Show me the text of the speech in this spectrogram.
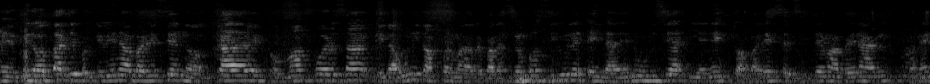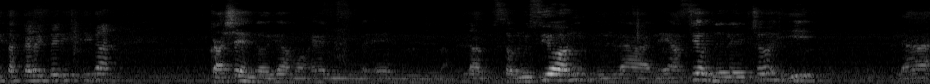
Eh, pero aparte porque viene apareciendo cada vez con más fuerza que la única forma de reparación posible es la denuncia y en esto aparece el sistema penal con estas características cayendo, digamos, en, la solución, la negación del hecho y la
